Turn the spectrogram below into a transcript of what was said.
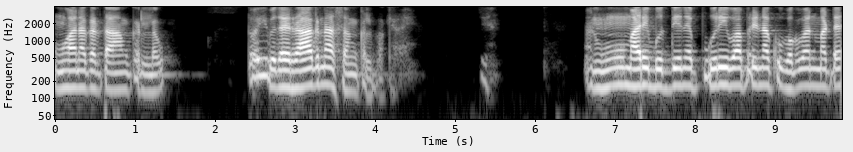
હું આના કરતાં આમ કરી લઉં. તો એ બધા રાગના સંકલ્પ કહેવાય. અને હું મારી બુદ્ધિને પૂરી વાપરી નાખું ભગવાન માટે,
